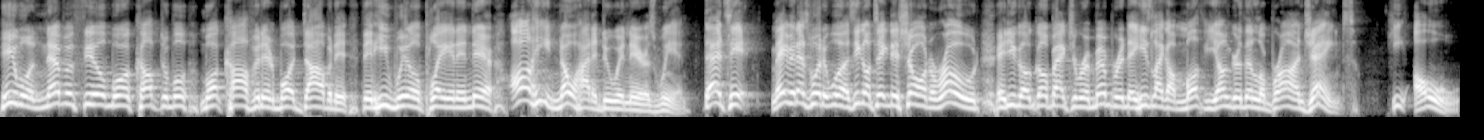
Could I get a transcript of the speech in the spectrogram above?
He will never feel more comfortable, more confident, more dominant than he will playing in there. All he know how to do in there is win. That's it. Maybe that's what it was. He gonna take this show on the road, and you gonna go back to remembering that he's like a month younger than LeBron James. He old.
